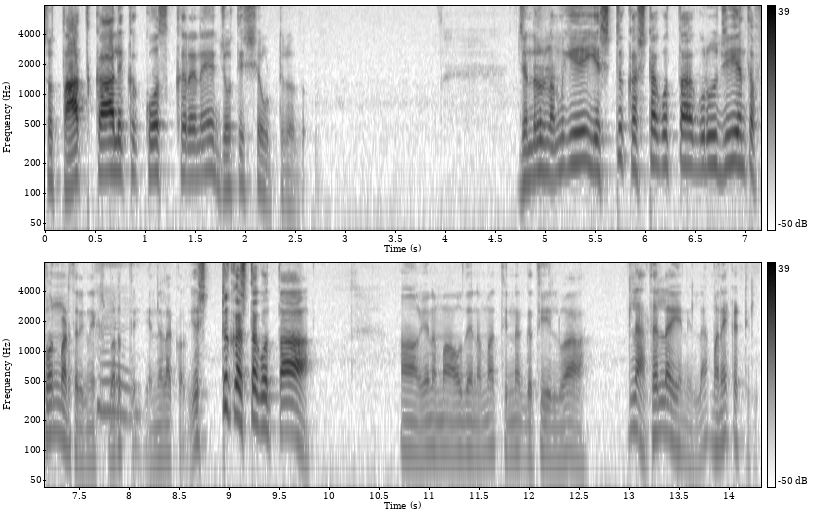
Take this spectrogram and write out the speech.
ಸೊ ತಾತ್ಕಾಲಿಕಕ್ಕೋಸ್ಕರನೇ ಜ್ಯೋತಿಷ್ಯ ಹುಟ್ಟಿರೋದು. ಜನರು ನಮಗೆ ಎಷ್ಟು ಕಷ್ಟ ಗೊತ್ತಾ ಗುರೂಜಿ ಅಂತ ಫೋನ್ ಮಾಡ್ತಾರೆ ನೆಕ್ಸ್ಟ್ ಬರುತ್ತೆ ಏನೆಲ್ಲ ಎಷ್ಟು ಕಷ್ಟ ಗೊತ್ತಾ? ಹಾಂ ಏನಮ್ಮ ಹೌದೇನಮ್ಮ ತಿನ್ನೋ ಗತಿ ಇಲ್ವಾ? ಇಲ್ಲ ಅದೆಲ್ಲ ಏನಿಲ್ಲ ಮನೆ ಕಟ್ಟಿಲ್ಲ.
